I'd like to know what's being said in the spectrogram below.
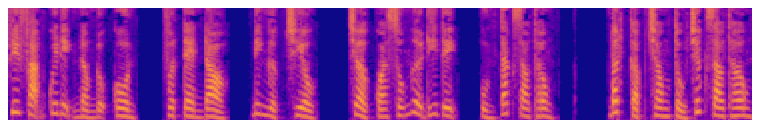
vi phạm quy định nồng độ cồn, vượt đèn đỏ, đi ngược chiều, trở quá số người đi định, ùn tắc giao thông. Bất cập trong tổ chức giao thông,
